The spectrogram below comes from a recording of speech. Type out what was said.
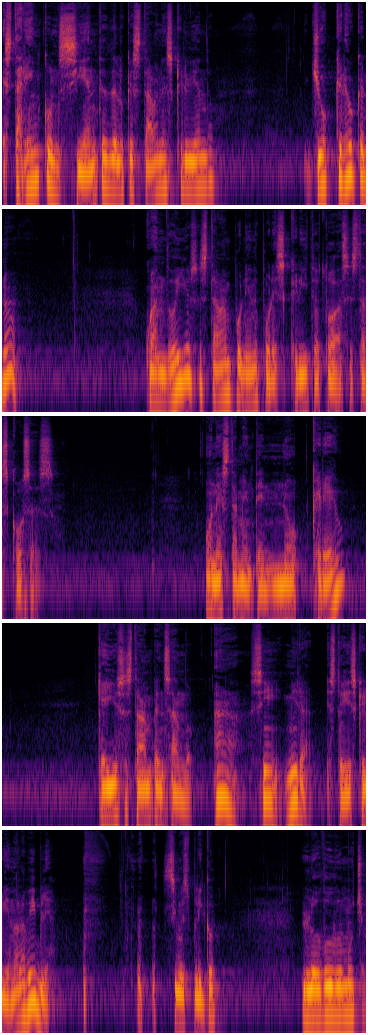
¿estarían conscientes de lo que estaban escribiendo? Yo creo que no. Cuando ellos estaban poniendo por escrito todas estas cosas, honestamente no creo que ellos estaban pensando, ah, sí, mira, estoy escribiendo la Biblia. ¿Sí me explico? Lo dudo mucho.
